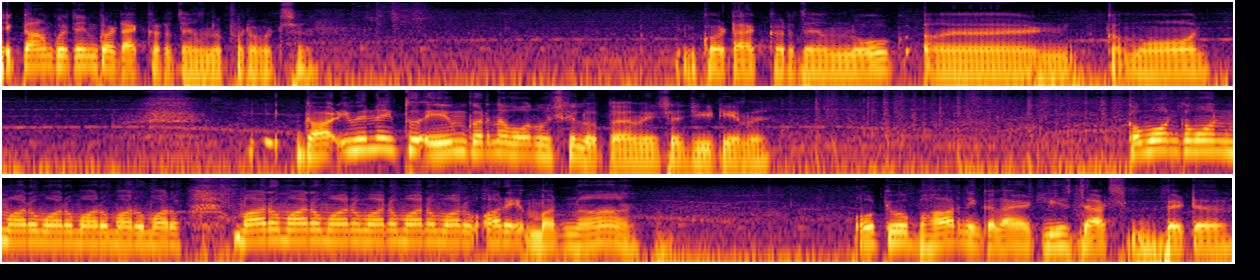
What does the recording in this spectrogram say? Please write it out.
एक काम करते हैं इनको अटैक करते हैं हम लोग फटाफट से इनको अटैक करते हैं हम लोग एंड कम ऑन गाड़ी में ना एक तो एम करना बहुत मुश्किल होता है हमेशा जी में कम ऑन कम ऑन मारो मारो मारो मारो मारो मारो मारो मारो मारो मारो मारो अरे मरना ओके वो बाहर निकला है at least that's better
